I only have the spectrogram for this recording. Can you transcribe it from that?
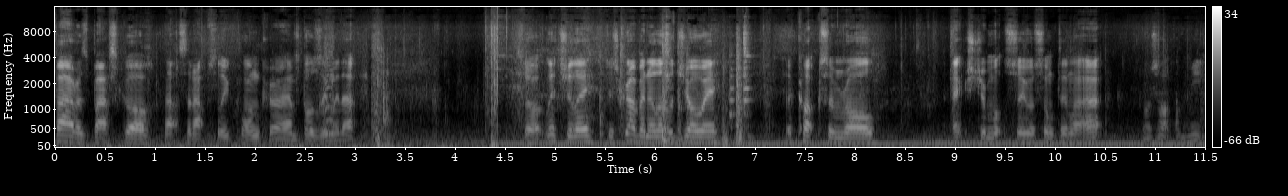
far as bass go, that's an absolute clunker. I am buzzing with that. So literally, just grabbing a little joey, the Cox & Rawle, extra mutsu or something like that. What's that? The meat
